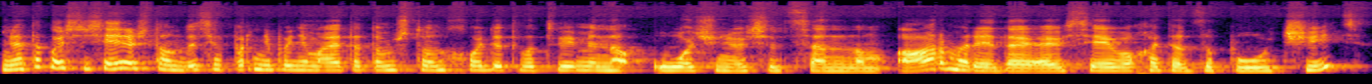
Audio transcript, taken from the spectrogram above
У меня такое ощущение, что он до сих пор не понимает о том, что он ходит вот в именно очень-очень ценном арморе, да, и все его хотят заполучить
